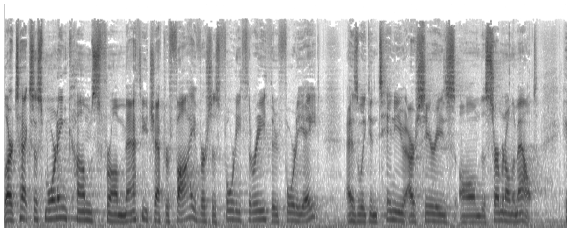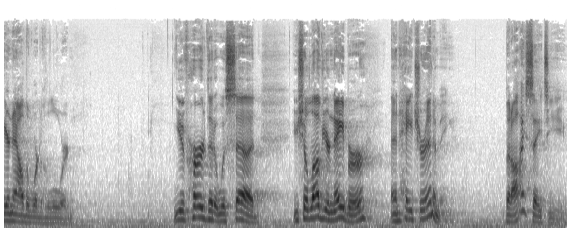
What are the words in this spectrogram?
Our text this morning comes from Matthew chapter 5, verses 43 through 48, as we continue our series on the Sermon on the Mount. Hear now the word of the Lord. You have heard that it was said, You shall love your neighbor and hate your enemy. But I say to you,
